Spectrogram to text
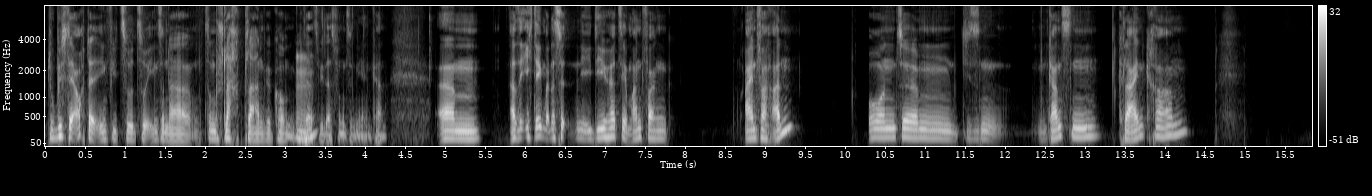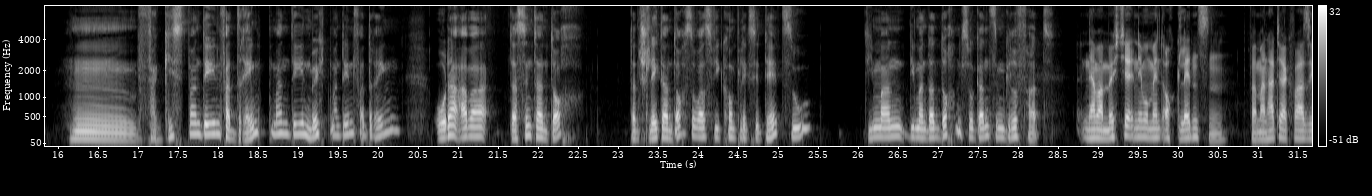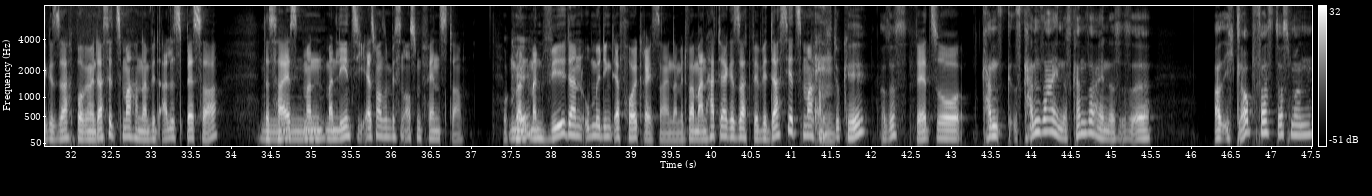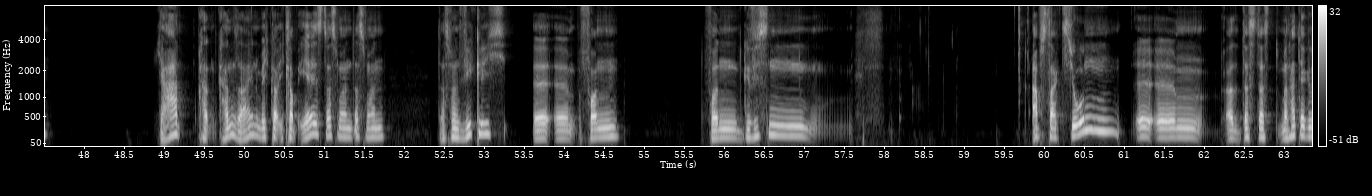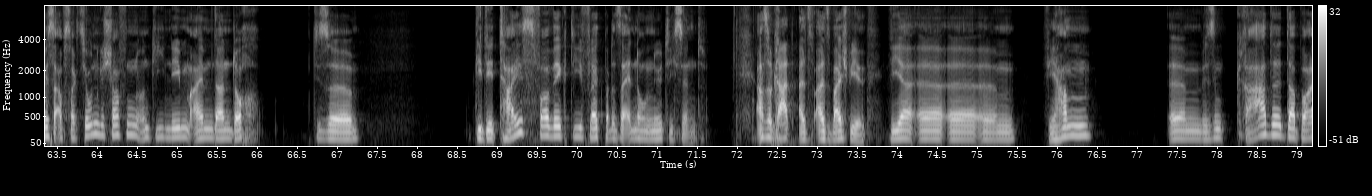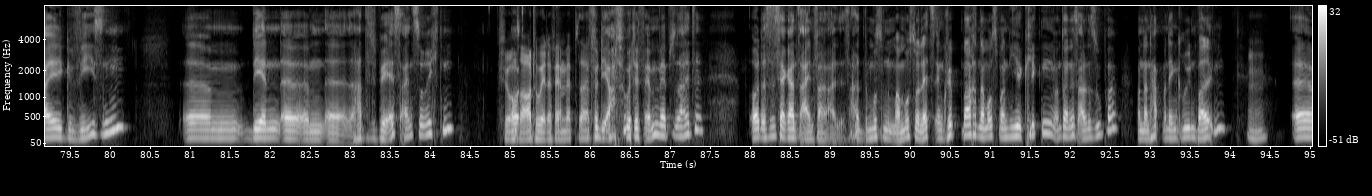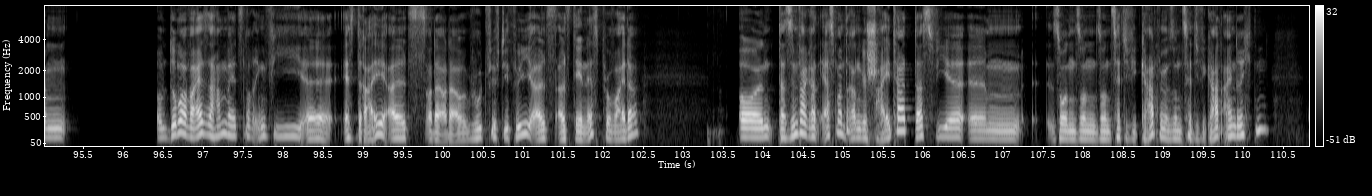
du bist ja auch da irgendwie zu, zu irgendeiner, zum Schlachtplan gekommen, wie, Mhm. das, wie das funktionieren kann. Ähm, also ich denke mal, das, eine Idee hört sich am Anfang einfach an. Und ähm, diesen ganzen Kleinkram, hm, vergisst man den, verdrängt man den, möchte man den verdrängen? Oder aber das sind dann doch, dann schlägt dann doch sowas wie Komplexität zu, die man, die man dann doch nicht so ganz im Griff hat. Ja, man möchte ja in dem Moment auch glänzen, weil man hat ja quasi gesagt, boah, wenn wir das jetzt machen, dann wird alles besser. Das heißt, man, man lehnt sich erstmal so ein bisschen aus dem Fenster. Und man, man will dann unbedingt erfolgreich sein damit, weil man hat ja gesagt, wenn wir das jetzt machen, Echt okay? Also das wäre jetzt so, kann, es kann sein, es kann sein. Das ist, äh, also ich glaube fast, dass man, ja, kann, kann sein, aber ich glaube, ich glaube eher ist, dass man, dass man, dass man wirklich äh, äh, von, von gewissen Abstraktionen, äh, ähm, also das, das, man hat ja gewisse Abstraktionen geschaffen und die nehmen einem dann doch diese, die Details vorweg, die vielleicht bei dieser Änderung nötig sind. Also gerade als, als Beispiel, wir, äh, äh, ähm, wir haben, ähm, wir sind gerade dabei gewesen, ähm, den äh, ähm, äh, HTTPS einzurichten für unsere AutoWait FM Webseite. für die AutoWit FM Webseite. Und das ist ja ganz einfach alles. Halt, muss, man muss nur Let's Encrypt machen, dann muss man hier klicken und dann ist alles super. Und dann hat man den grünen Balken. Mhm. Und dummerweise haben wir jetzt noch irgendwie äh, S3 als oder, oder Route 53 als, als DNS-Provider. Und da sind wir gerade erstmal dran gescheitert, dass wir ähm, so, ein, so, ein, so ein Zertifikat, wenn wir so ein Zertifikat einrichten,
